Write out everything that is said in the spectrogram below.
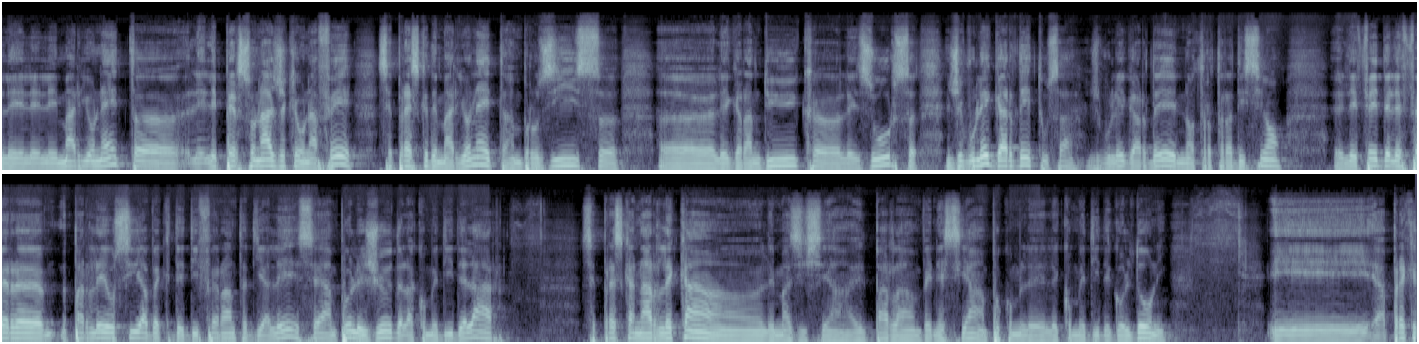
les, marionnettes, euh, les, les, personnages qu'on a fait, c'est presque des marionnettes. Ambrosis, euh, les grands-ducs, euh, les ours. Je voulais garder tout ça. Je voulais garder notre tradition. L'effet de les faire euh, parler aussi avec des différentes dialectes, c'est un peu le jeu de la comédie de l'art. C'est presque un arlequin, les magiciens. Ils parlent en vénétien, un peu comme les, comédies de Goldoni. Et après, que...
